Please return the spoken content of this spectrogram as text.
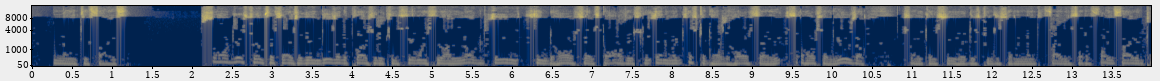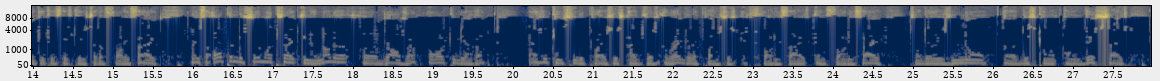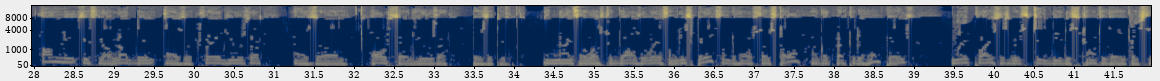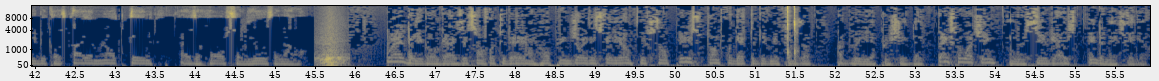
So just to emphasize again, these are the prices you can see once you are logged in in the wholesale store, obviously, and registered as a wholesale, wholesale user. So you can see here this 27.95 instead of 45 and 22.50 instead of 45. Now if I open the same website in another uh, browser altogether, as you can see the prices are just regular prices, it's 45 and 45. So there is no uh, discount on this site. Only if you are logged in as a trade user as a wholesale user, basically. And now if I was to browse away from this page, from the wholesale store, I got back to the home page, my prices will still be discounted as you can see because I am logged in as a wholesale user now. Well, there you go guys, that's all for today. I hope you enjoyed this video. If so, please don't forget to give me a thumbs up. I'd really appreciate that. Thanks for watching and I'll see you guys in the next video.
